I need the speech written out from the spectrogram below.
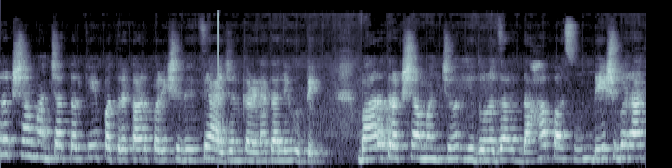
रक्षा मंचातर्फे पत्रकार परिषदेचे आयोजन करण्यात आले होते. भारत रक्षा मंच हे दोन हजार दहा पासून देशभरात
